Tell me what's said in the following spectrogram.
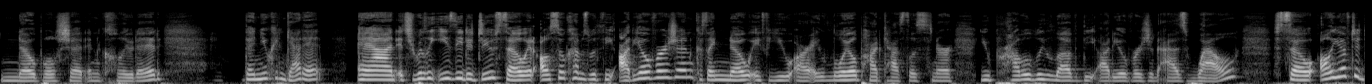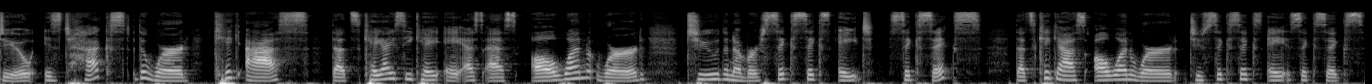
no bullshit included, then you can get it and it's really easy to do so. It also comes with the audio version because I know if you are a loyal podcast listener, you probably love the audio version as well. So all you have to do is text the word kick ass. That's K I C K A S S, all one word, to the number 66866. That's kick ass, all one word, to 66866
